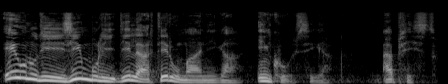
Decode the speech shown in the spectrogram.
è uno dei simboli dell'arte romanica in Corsica. A presto.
